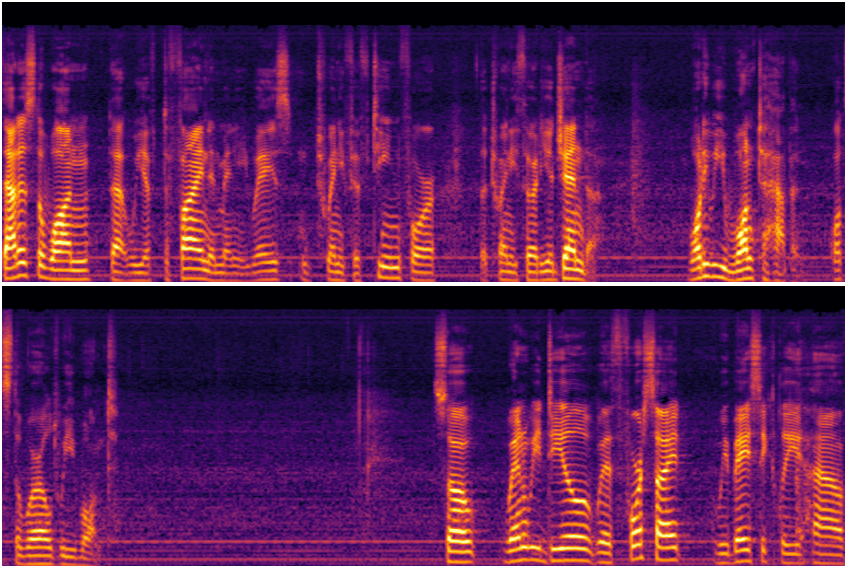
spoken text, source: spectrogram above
That is the one that we have defined in many ways in 2015 for the 2030 agenda. What do we want to happen? What's the world we want? So when we deal with foresight, we basically have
